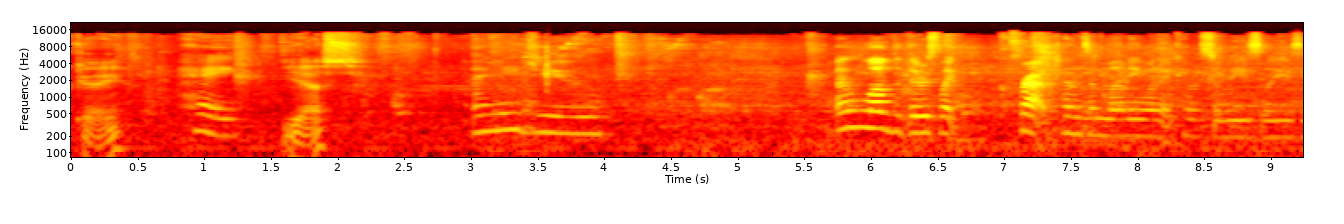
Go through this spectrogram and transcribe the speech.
Okay. Hey, Yes. I need you. I love that there's like crap tons of money when it comes to Weasleys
